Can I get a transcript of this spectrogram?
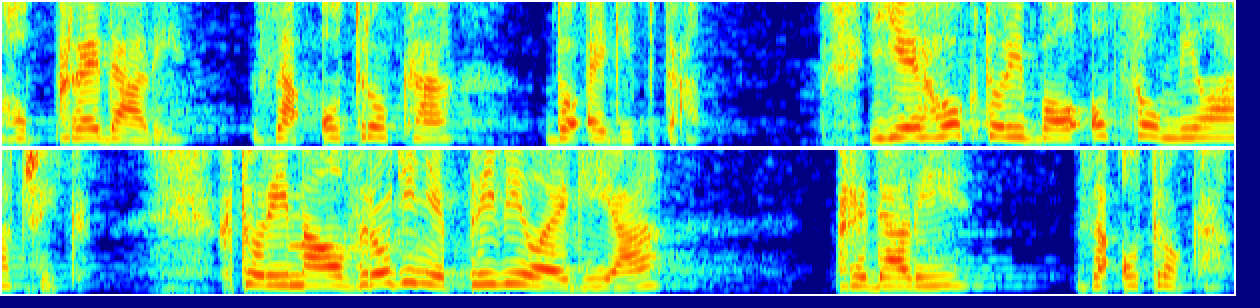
ho predali za otroka do Egypta. Jeho, ktorý bol otcov miláčik, ktorý mal v rodine privilégia, predali za otroka.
